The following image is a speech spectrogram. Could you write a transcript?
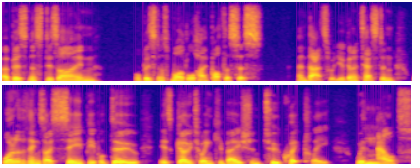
a business design or business model hypothesis and that's what you're going to test. And one of the things I see people do is go to incubation too quickly without mm.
